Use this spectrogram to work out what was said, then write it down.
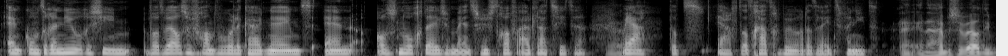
En komt er een nieuw regime wat wel zijn verantwoordelijkheid neemt. En alsnog deze mensen hun straf uit laat zitten. Ja. Maar ja, dat, ja, of dat gaat gebeuren, dat weten we niet. En dan hebben ze wel die,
